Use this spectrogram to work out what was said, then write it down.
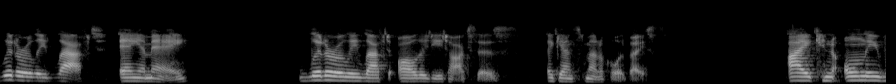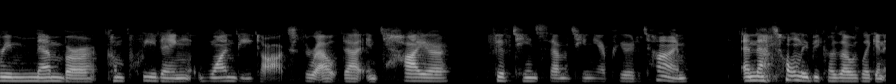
literally left AMA, literally left all the detoxes against medical advice. I can only remember completing one detox throughout that entire 15, 17 year period of time. And that's only because I was like an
